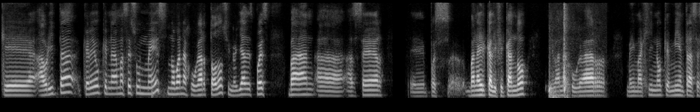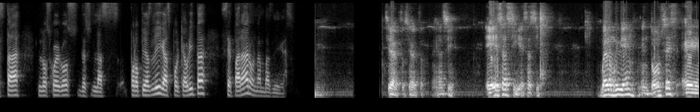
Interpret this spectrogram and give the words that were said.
que ahorita creo que nada más es un mes, no van a jugar todos, sino ya después van a hacer, eh, pues van a ir calificando y van a jugar, me imagino que mientras está los juegos de las propias ligas, porque ahorita separaron ambas ligas. Cierto, cierto, es así. Es así, es así. Bueno, muy bien. Entonces, eh,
